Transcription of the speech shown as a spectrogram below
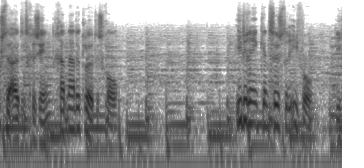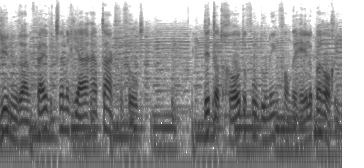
Jongste uit het gezin, gaat naar de kleuterschool. Iedereen kent zuster Ivo, die hier nu ruim 25 jaar haar taak vervult. Dit tot grote voldoening van de hele parochie.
